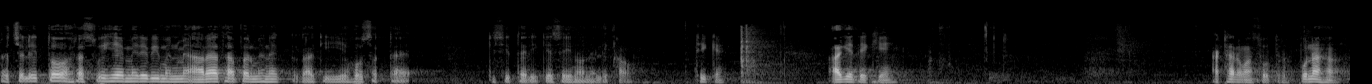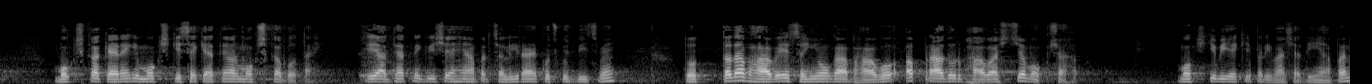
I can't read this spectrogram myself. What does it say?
प्रचलित तो ह्रस्व ही है, मेरे भी मन में आ रहा था, पर मैंने कहा कि ये हो सकता है, किसी तरीके से इन्होंने लिखा हो। ठीक है। आगे देखिए। अठारवा सूत्र, पुनः मोक्ष का कह रहे हैं कि मोक्ष किसे कहते हैं और मोक्ष कब होता है? ये आध्यात्मिक विषय है, यहाँ पर चल ही रहा है कुछ कुछ बीच में। तो तदभावे संयोगा भावो अप्रादुर्भावश्च मोक्ष। मोक्ष की भी एक ही परिभाषा दी यहाँ पर।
